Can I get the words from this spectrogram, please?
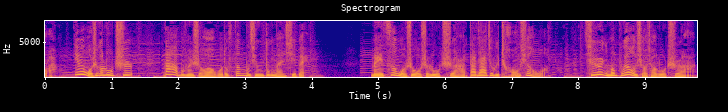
啊。因为我是个路痴，大部分时候我都分不清东南西北。每次我说我是路痴啊，大家就会嘲笑我。其实你们不要小瞧路痴啊，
